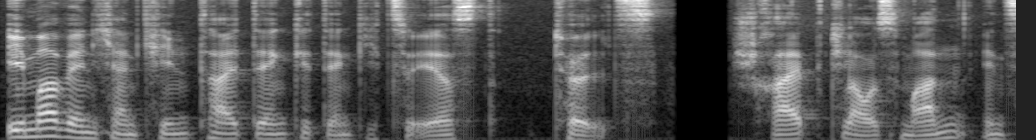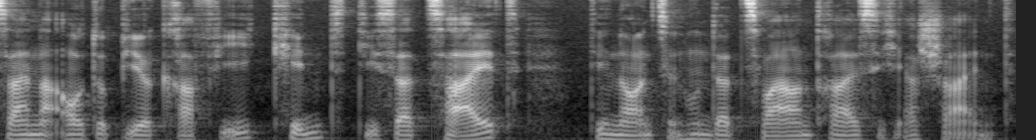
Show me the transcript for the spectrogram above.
Immer wenn ich an Kindheit denke, denke ich zuerst Tölz, schreibt Klaus Mann in seiner Autobiografie Kind dieser Zeit, die 1932 erscheint.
